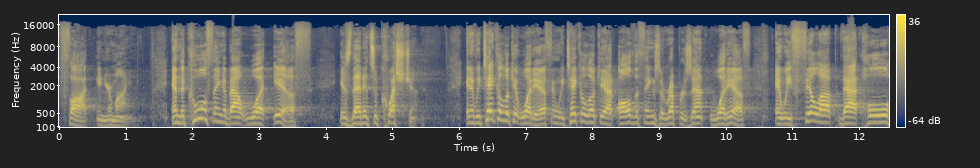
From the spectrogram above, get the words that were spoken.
thought in your mind. And the cool thing about what if is that it's a question. And if we take a look at what if, and we take a look at all the things that represent what if, and we fill up that whole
